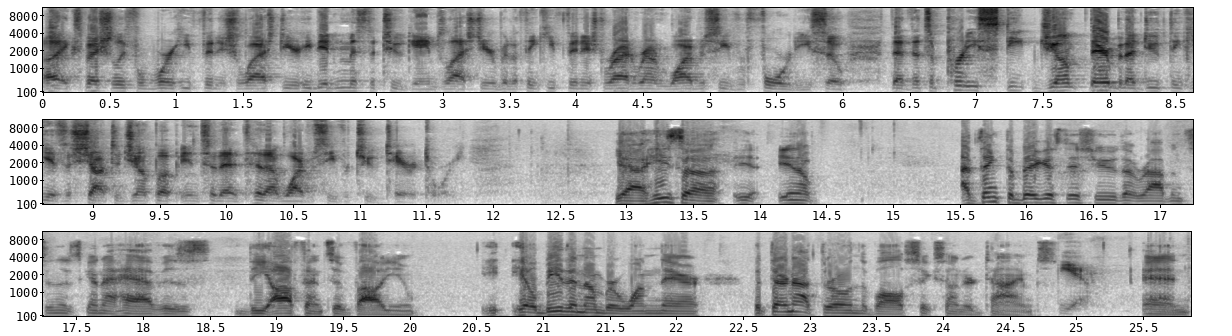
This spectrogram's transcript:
uh, especially for where he finished last year. He didn't miss the two games last year, but I think he finished right around wide receiver 40. So that that's a pretty steep jump there, but I do think he has a shot to jump up into that to that wide receiver two territory. Yeah, he's uh you know I think the biggest issue that Robinson is going to have is the offensive volume. He'll be the number one there but they're not throwing the ball 600 times. Yeah. And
